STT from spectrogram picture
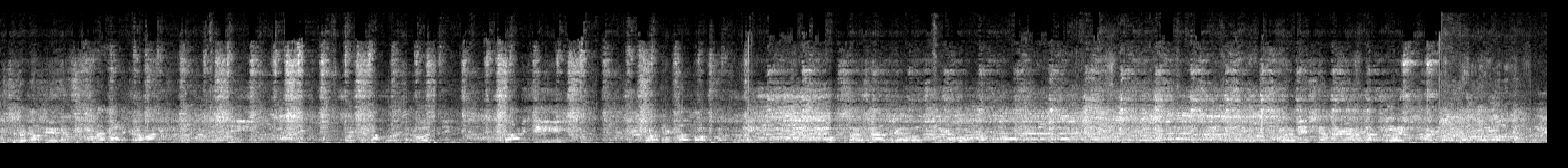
ఉచిత కంప్యూటర్ శిక్షణ కార్యక్రమానికి సంబంధించి ఒక చిన్న బ్రోచర్ వచ్చింది. దానికి రోటరీ క్లబ్ ఆఫ్ వర్చుని ఒకసారి సార్ కలవాల్సిందిగా కోరుతా ఉన్నాం రమేష్ చంద్ర గారు డాక్టర్ రవికుమార్ గారు.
